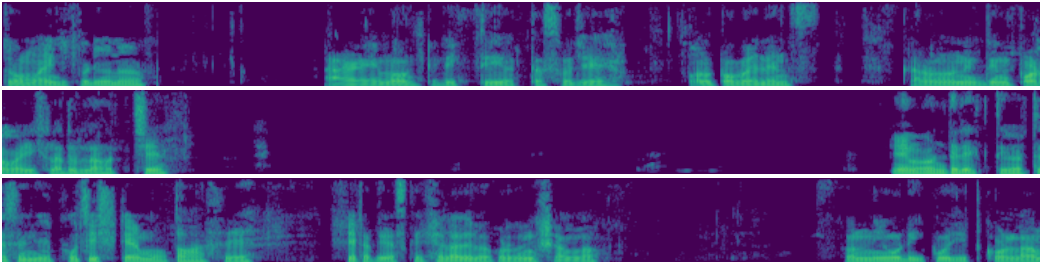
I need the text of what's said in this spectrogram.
কেউ মাইন্ড করিও না। আর অ্যামাউন্টটা দেখতেই পারতেছো যে অল্প ব্যালেন্স কারণ অনেকদিন পর ভাই খেলাধুলা হচ্ছে। অ্যামাউন্টে দেখতে পারতেছেন যে পঁচিশ কের মতো আছে। সেটাতে আজকে খেলাধুলা করব ইনশাল্লাহ তো নিউ ডিপোজিট করলাম।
